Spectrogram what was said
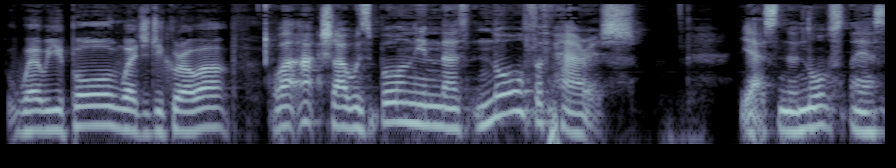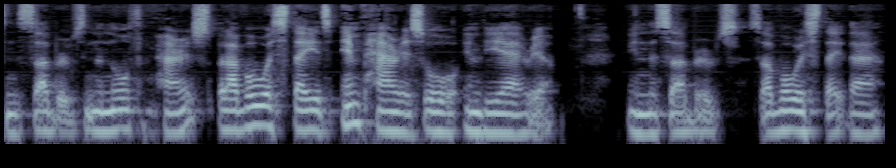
Where were you born? Where did you grow up? Well, actually, I was born in the north of Paris. Yes, in the north, yes, in the suburbs, in the north of Paris. But I've always stayed in Paris or in the area, in the suburbs. So I've always stayed there.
